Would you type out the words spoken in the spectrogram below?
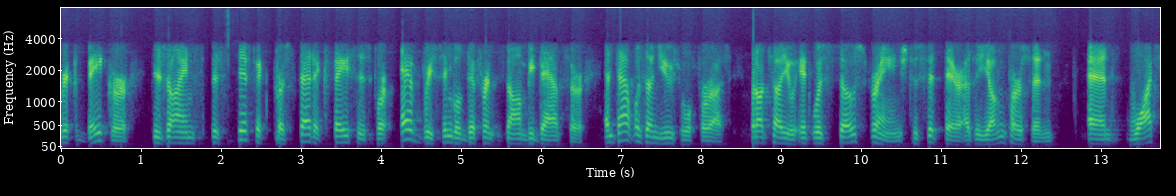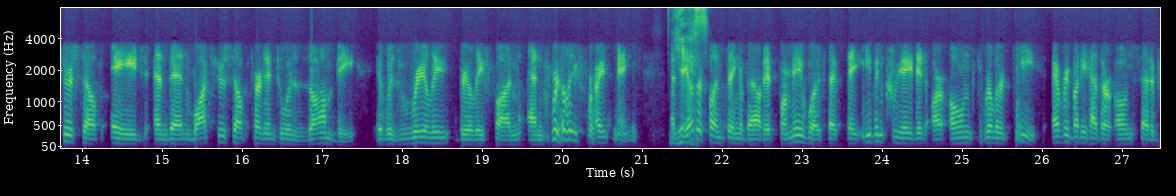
Rick Baker, designed specific prosthetic faces for every single different zombie dancer. And that was unusual for us. But I'll tell you, it was so strange to sit there as a young person and watch yourself age and then watch yourself turn into a zombie. It was really, really fun and really frightening. And the other fun thing about it for me was that they even created our own thriller teeth. Everybody had their own set of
